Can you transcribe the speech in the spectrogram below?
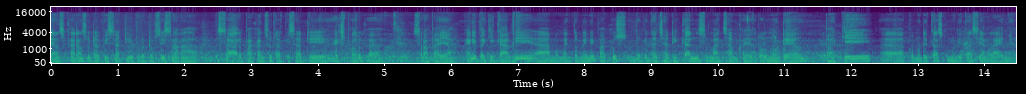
yang sekarang sudah bisa diproduksi secara besar bahkan sudah bisa diekspor ke Surabaya. Nah, ini bagi kami uh, momentum ini bagus untuk kita jadikan semacam kayak role model bagi uh, komoditas-komoditas yang lainnya.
